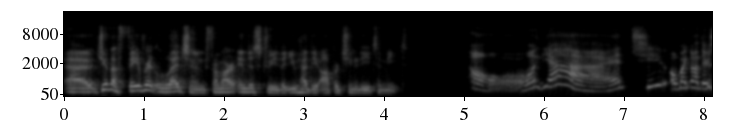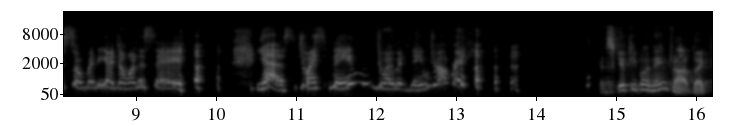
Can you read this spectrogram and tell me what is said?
Uh, do you have a favorite legend from our industry that you had the opportunity to meet? Oh, yeah. Two. Oh my God, there's so many I don't want to say. yes. Do I name? Do I name drop right Let's give people a name drop. Like,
